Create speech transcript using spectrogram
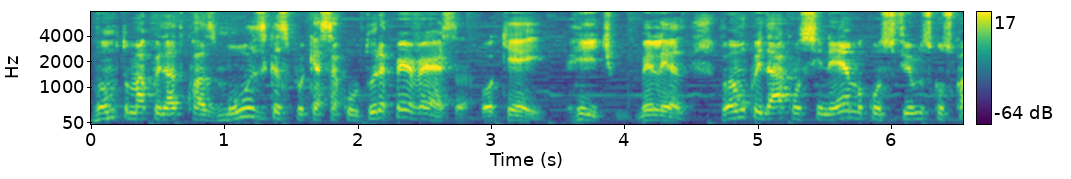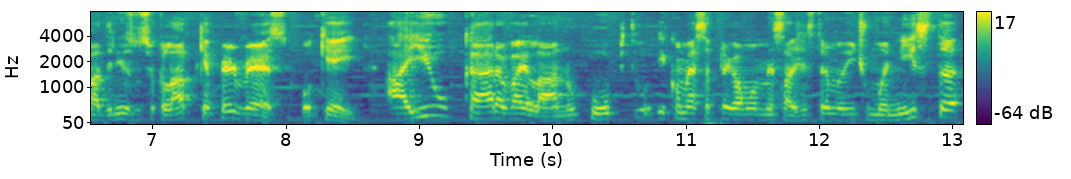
vamos tomar cuidado com as músicas porque essa cultura é perversa. Ok, ritmo, beleza. Vamos cuidar com o cinema, com os filmes, com os quadrinhos, não sei o que lá, porque é perverso. Ok. Aí o cara vai lá no púlpito e começa a pregar uma mensagem extremamente humanista,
